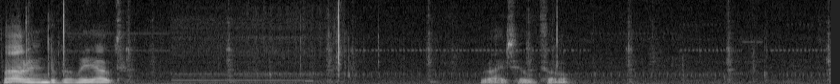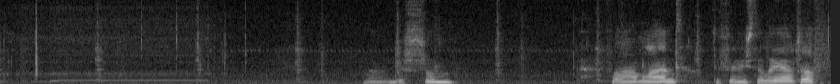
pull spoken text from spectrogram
far end of the layout. Rise Hill Tunnel. And just some farmland to finish the layout off.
